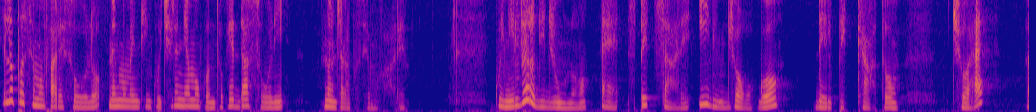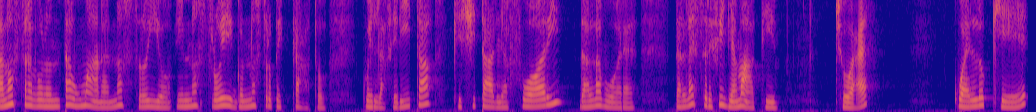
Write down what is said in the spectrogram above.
E lo possiamo fare solo nel momento in cui ci rendiamo conto che da soli non ce la possiamo fare. Quindi il vero digiuno è spezzare il gioco del peccato, cioè la nostra volontà umana, il nostro io, il nostro ego, il nostro peccato, quella ferita che ci taglia fuori dall'amore, dall'essere figli amati, cioè quello che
